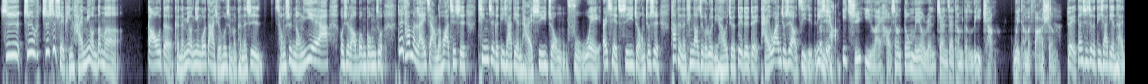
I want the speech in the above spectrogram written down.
知知知识水平还没有那么高的，可能没有念过大学或什么，可能是。从事农业啊，或是劳工工作，对他们来讲的话，其实听这个地下电台是一种抚慰，而且是一种，就是他可能听到这个论点，还会觉得，对对对，台湾就是要有自己的立场，一直以来好像都没有人站在他们的立场为他们发声。对，但是这个地下电台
